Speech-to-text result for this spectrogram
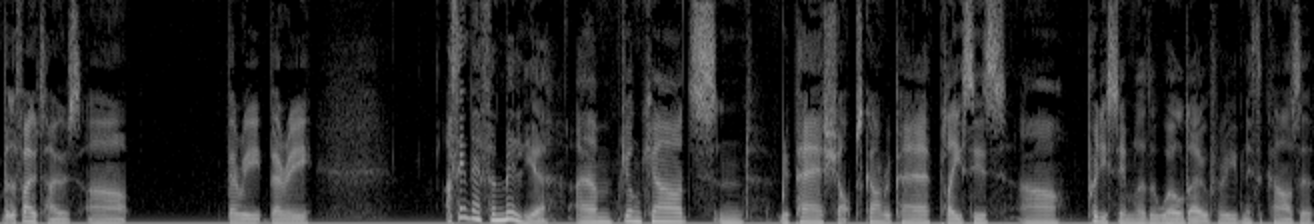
but the photos are very, very. I think they're familiar. Um, junkyards and repair shops, car repair places are pretty similar the world over, even if the cars are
